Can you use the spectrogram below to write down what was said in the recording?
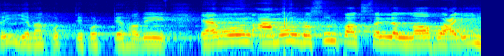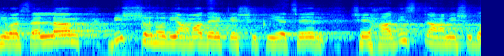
তৈয়বা পড়তে পড়তে হবে। এমন আমল রসুল পাক সাল্লাহ আলী ওয়াসাল্লাম বিশ্ব নবী আমাদেরকে শিখিয়েছেন। সেই হাদিসটা আমি শুধু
